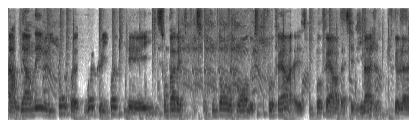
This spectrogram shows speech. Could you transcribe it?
À regarder le hip-hop, tu vois que le hip-hop, il est, ils sont pas bêtes. Ils sont tout le temps au courant de ce qu'il faut faire. Et ce qu'il faut faire, bah, c'est de l'image. Parce que la,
